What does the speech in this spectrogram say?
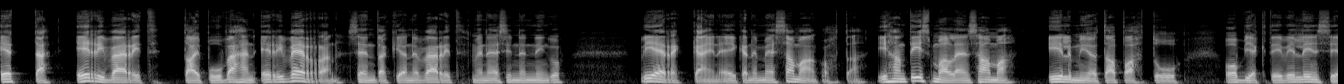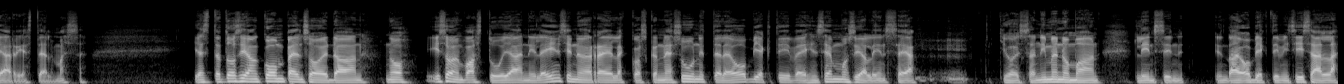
että eri värit taipuu vähän eri verran. Sen takia ne värit menee sinne niin kuin vierekkäin, eikä ne mene samaan kohtaan. Ihan tismalleen sama ilmiö tapahtuu objektiivin linssijärjestelmässä. Ja sitä tosiaan kompensoidaan, no isoin vastuu jää niille insinööreille, koska ne suunnittelee objektiiveihin semmoisia linssejä, joissa nimenomaan linssin tai objektiivin sisällä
